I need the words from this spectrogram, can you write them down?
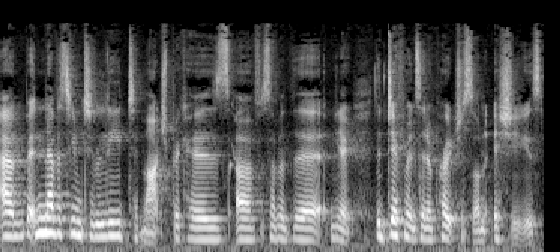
um, but it never seemed to lead to much because of some of the, you know, the difference in approaches on issues.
